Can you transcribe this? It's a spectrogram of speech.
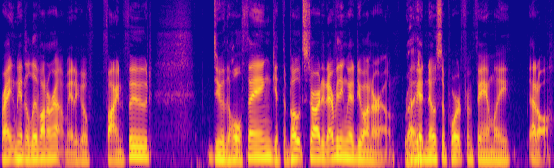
right? And we had to live on our own. We had to go find food, do the whole thing, get the boat started, everything we had to do on our own. Right. We had no support from family at all.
